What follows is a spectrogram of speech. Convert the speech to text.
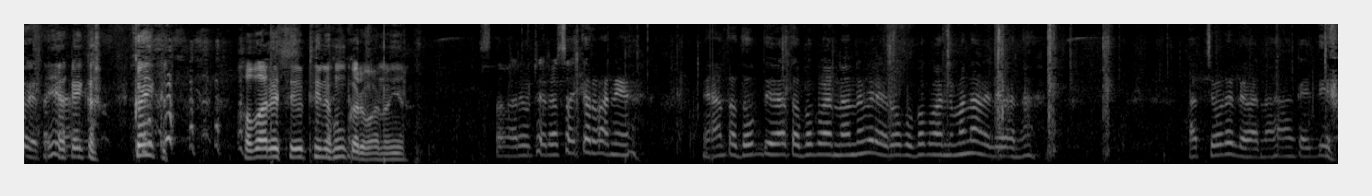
અહીંયા કંઈ કંઈક કંઈ સવારેથી ઉઠીને શું કરવાનું અહીંયા સવારે ઉઠે રસોઈ કરવાની. ત્યાં તો ધૂપ દેવા તો ભગવાનના નમરે રોગો ભગવાનને મનાવી લેવાના. હાથ જોડે લેવાના હા કહી દેવા.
